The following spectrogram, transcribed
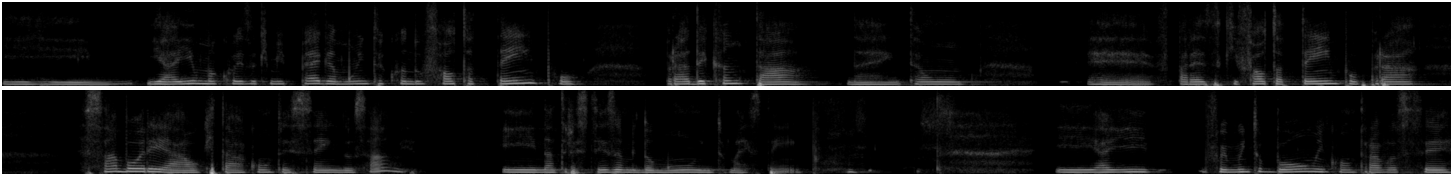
E, e aí uma coisa que me pega muito é quando falta tempo para decantar, né? Então é, parece que falta tempo para saborear o que está acontecendo, sabe? E na tristeza me dou muito mais tempo. e aí foi muito bom encontrar você,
